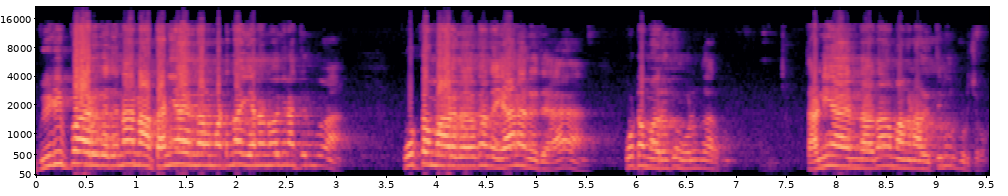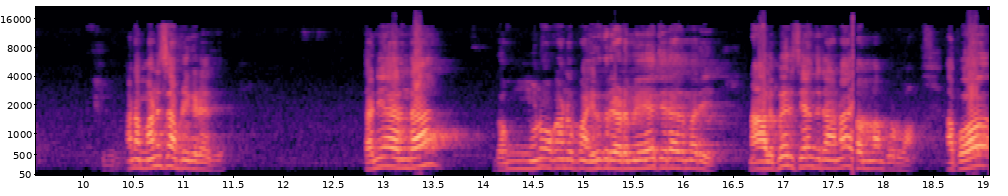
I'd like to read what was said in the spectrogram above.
விழிப்பாக இருக்குதுன்னா நான் தனியாக இருந்தால் மட்டும்தான் என்னை நோக்கி நான் திரும்புவேன். கூட்டமாக இருக்கிறதுக்கு அந்த யானை இருக்குதே கூட்டமாக இருக்கும் ஒழுங்காக இருக்கும். தனியாக இருந்தால் தான் மகன் அதுக்கு திமிர் பிடிச்சிரும். ஆனால் மனுஷன் அப்படி கிடையாது. தனியாக இருந்தால் கம்முன்னு உட்காந்துப்பான் இருக்கிற இடமே தெரியாத மாதிரி. நாலு பேர் சேர்ந்துட்டான்னா இடம்லாம் போடுவான். அப்போது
